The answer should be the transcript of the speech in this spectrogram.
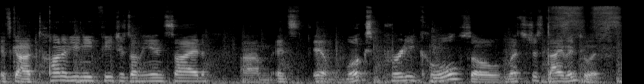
It's got a ton of unique features on the inside. Um, it's It looks pretty cool, so let's just dive into it.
